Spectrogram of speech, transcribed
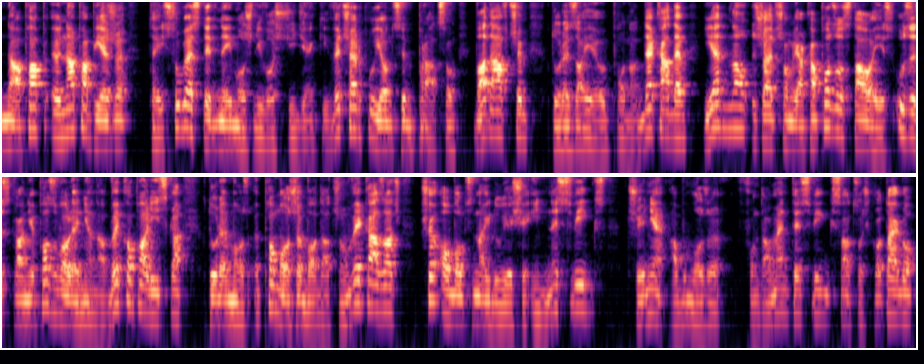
na, pap- na papierze tej sugestywnej możliwości dzięki wyczerpującym pracom badawczym, które zajęły ponad dekadę, jedną rzeczą, jaka pozostała, jest uzyskanie pozwolenia na wykopaliska, które mo- pomoże badaczom wykazać, czy obok znajduje się inny sfinks, czy nie, albo może fundamenty Sfinksa, coś koło tego,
